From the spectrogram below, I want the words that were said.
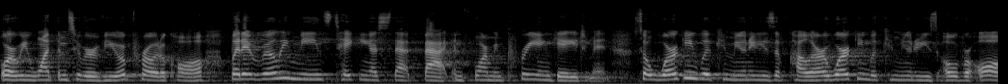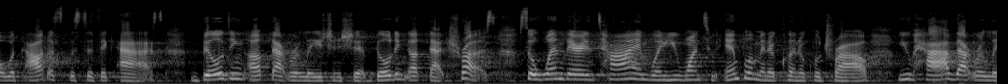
or we want them to review a protocol. But it really means taking a step back and forming pre engagement. So working with communities of color or working with communities overall without a specific ask, building up that relationship, building up that trust. So when there's time when you want to implement a clinical trial, you have that relationship.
